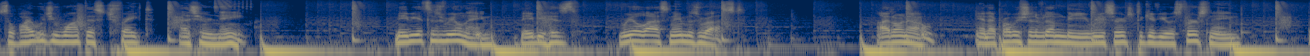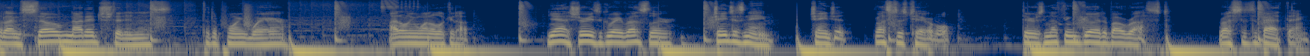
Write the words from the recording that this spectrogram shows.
So why would you want this trait as your name? Maybe it's his real name. Maybe his real last name is Rust. I don't know. And I probably should have done the research to give you his first name, but I'm so not interested in this to the point where I don't even want to look it up. Yeah, sure, he's a great wrestler. Change his name. Change it. Rust is terrible. There's nothing good about Rust. Rust is a bad thing.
